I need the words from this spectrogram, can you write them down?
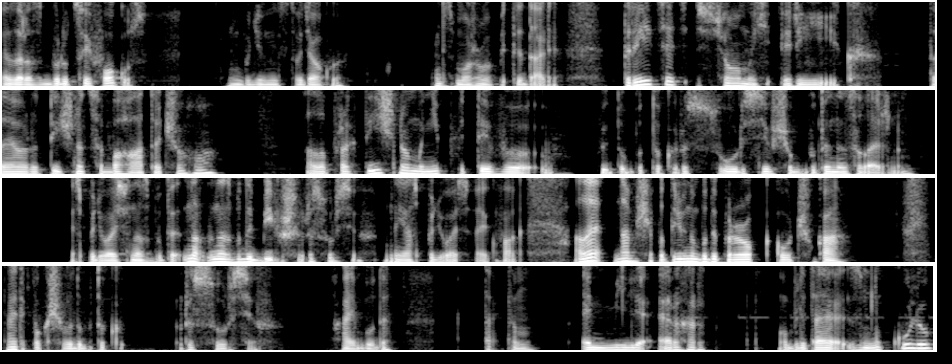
Я зараз беру цей фокус. Будівництво, дякую. І зможемо піти далі. 37-й рік. Теоретично це багато чого. Але практично мені піти в видобуток ресурсів, щоб бути незалежним. Я сподіваюся, у нас буде. Ну, у нас буде більше ресурсів. Не я сподіваюся, а як факт. Але нам ще потрібно буде переробка каучука. Давайте поки що видобуток ресурсів. Хай буде. Так, там Емілія Ергард облітає земну кулю.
